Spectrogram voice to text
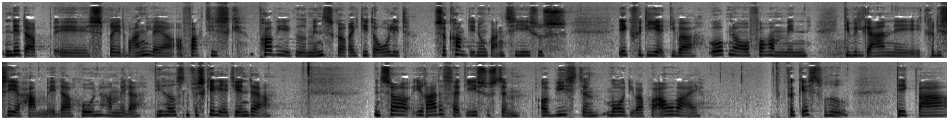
netop øh, spredte vranglærer og faktisk påvirkede mennesker rigtig dårligt, så kom de nogle gange til Jesus. Ikke fordi, at de var åbne over for ham, men de ville gerne øh, kritisere ham eller håne ham, eller de havde sådan forskellige agendaer. Men så i rette satte Jesus dem og viste dem, hvor de var på afveje. For gæstfrihed, det er ikke bare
